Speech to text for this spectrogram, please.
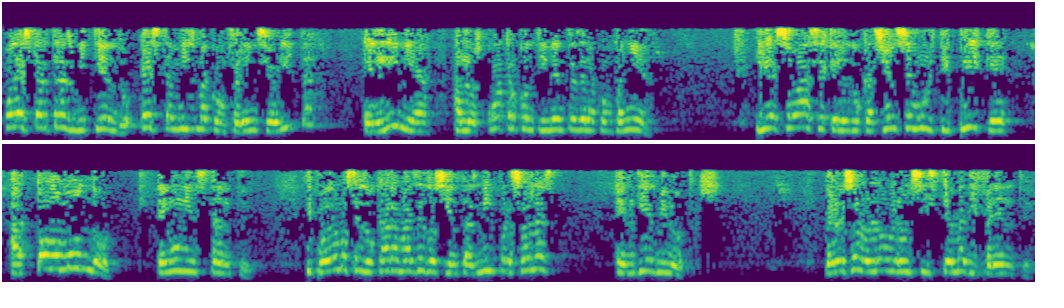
puede estar transmitiendo esta misma conferencia ahorita en línea a los cuatro continentes de la compañía. Y eso hace que la educación se multiplique a todo mundo en un instante. Y podamos educar a más de 200 mil personas en 10 minutos. Pero eso lo logra un sistema diferente.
